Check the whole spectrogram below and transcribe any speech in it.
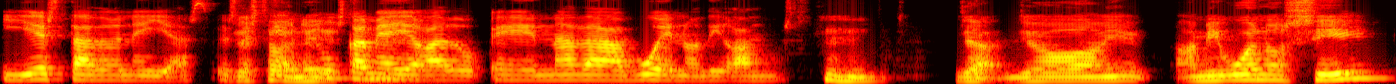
y he estado en ellas, es Yo decir, en nunca me ha llegado eh, nada bueno, digamos. Ya, yo a mí, a mí bueno sí,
